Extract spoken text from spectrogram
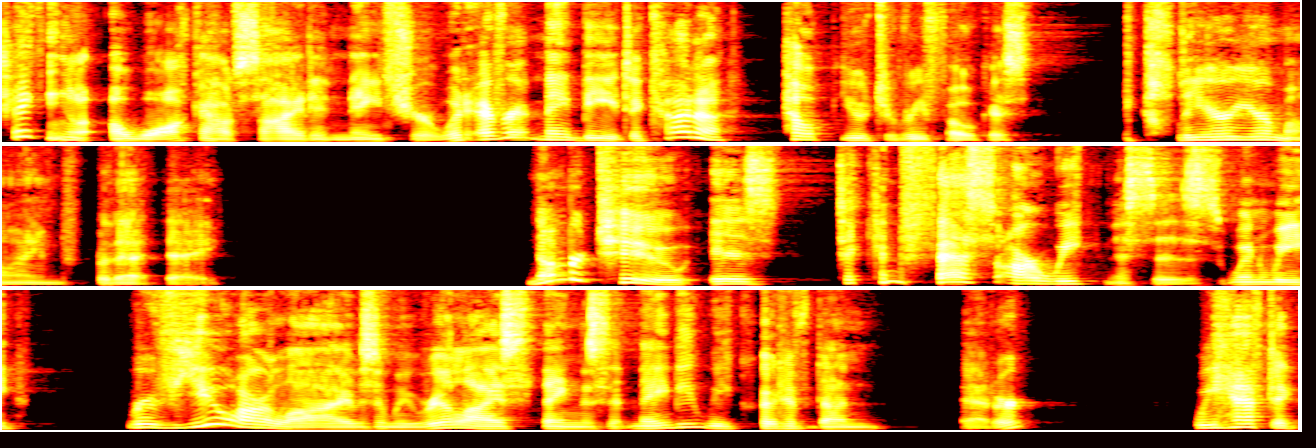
taking a, a walk outside in nature, whatever it may be, to kind of help you to refocus, to clear your mind for that day. Number two is to confess our weaknesses when we review our lives and we realize things that maybe we could have done better. We have to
